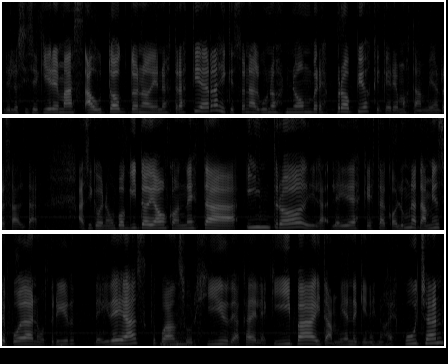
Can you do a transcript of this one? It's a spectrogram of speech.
de lo, si se quiere, más autóctono de nuestras tierras y que son algunos nombres propios que queremos también resaltar. Así que bueno, un poquito, digamos, con esta intro, y la, idea es que esta columna también se pueda nutrir de ideas que puedan surgir de acá de la equipa y también de quienes nos escuchan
